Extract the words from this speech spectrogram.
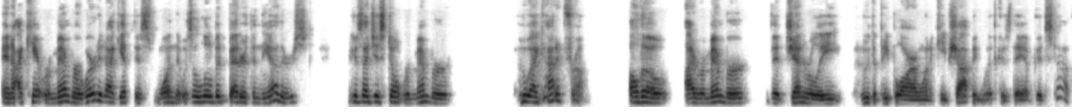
and I can't remember where did I get this one that was a little bit better than the others because I just don't remember who I got it from. Although I remember that generally who the people are I want to keep shopping with because they have good stuff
